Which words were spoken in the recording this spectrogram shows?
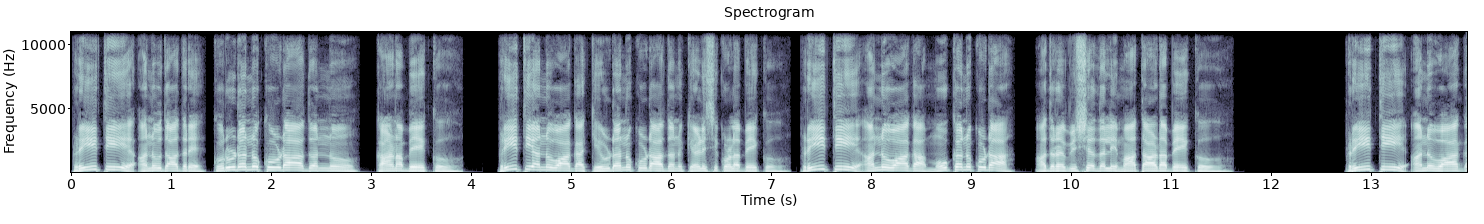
ಪ್ರೀತಿ ಅನ್ನುವುದಾದರೆ ಕುರುಡನು ಕೂಡ ಅದನ್ನು ಕಾಣಬೇಕು. ಪ್ರೀತಿ ಅನ್ನುವಾಗ ಕಿವುಡನು ಕೂಡ ಅದನ್ನು ಕೇಳಿಸಿಕೊಳ್ಳಬೇಕು. ಪ್ರೀತಿ ಅನ್ನುವಾಗ ಮೂಕನು ಕೂಡ ಅದರ ವಿಷಯದಲ್ಲಿ ಮಾತಾಡಬೇಕು. ಪ್ರೀತಿ ಅನ್ನುವಾಗ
